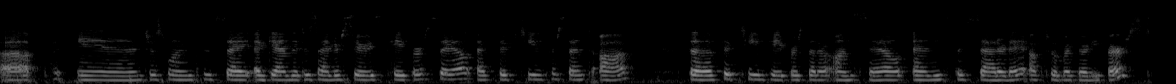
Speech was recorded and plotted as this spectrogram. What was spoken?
up. And just wanted to say again the Designer Series paper sale at 15% off. The 15 papers that are on sale ends this Saturday, October 31st.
